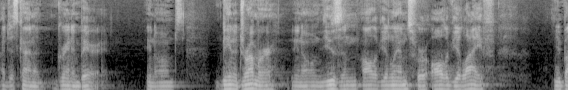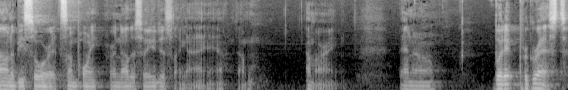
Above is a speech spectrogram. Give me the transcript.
I just kind of grin and bear it. You know, being a drummer, you know, using all of your limbs for all of your life, you're bound to be sore at some point or another. So you're just like, ah, yeah, I'm, I'm all right. And, uh, but it progressed.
